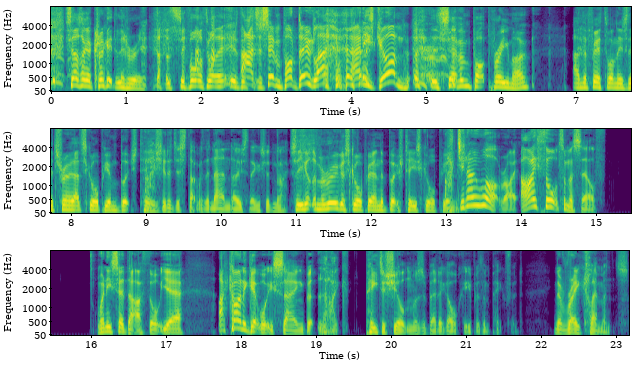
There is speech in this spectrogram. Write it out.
Sounds like a cricket delivery. Does. The fourth one is ah, it's a seven pot Douglas, and he's gone. the Seven Pot Primo. And the fifth one is the Trinidad Scorpion Butch I Tea. should have just stuck with the Nando's thing, shouldn't I? So you got the Moruga Scorpion and the Butch T Scorpion. Do you know what? Right, I thought to myself when he said that, I thought, yeah, I kind of get what he's saying, but like Peter Shilton was a better goalkeeper than Pickford. You know, Ray Clemence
